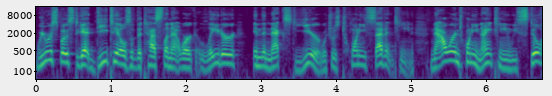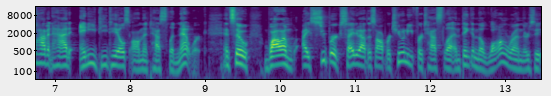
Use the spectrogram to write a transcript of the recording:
we were supposed to get details of the Tesla network later in the next year, which was 2017. Now we're in 2019. We still haven't had any details on the Tesla network. And so while I'm I super excited about this opportunity for Tesla and think in the long run there's a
